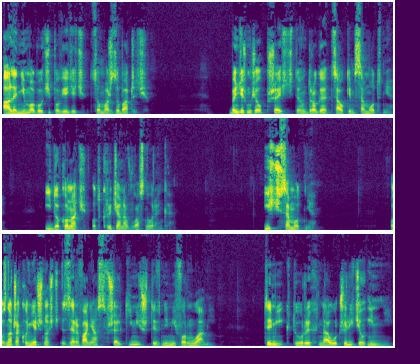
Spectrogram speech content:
ale nie mogą ci powiedzieć, co masz zobaczyć. Będziesz musiał przejść tę drogę całkiem samotnie i dokonać odkrycia na własną rękę. Iść samotnie oznacza konieczność zerwania z wszelkimi sztywnymi formułami, tymi, których nauczyli cię inni,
